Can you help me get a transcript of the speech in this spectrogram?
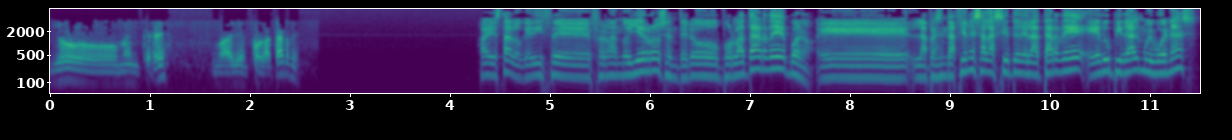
Yo me enteré ayer por la tarde. Ahí está lo que dice Fernando Hierro, se enteró por la tarde. Bueno, eh, la presentación es a las 7 de la tarde. Edu Pidal, muy buenas.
